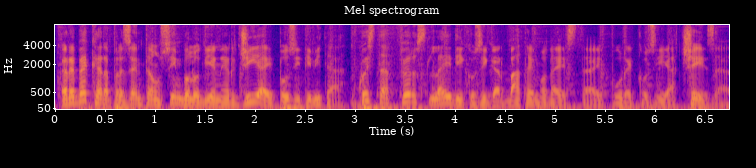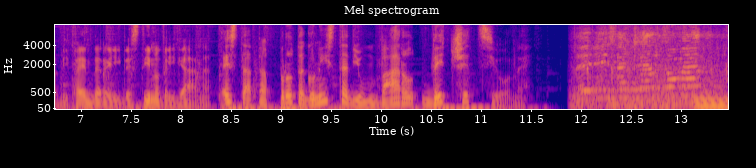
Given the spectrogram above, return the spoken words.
Rebecca rappresenta un simbolo di energia e positività. Questa First Lady così garbata e modesta, eppure così accesa a difendere il destino del Ghana, è stata protagonista di un varo d'eccezione. Ladies and gentlemen,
